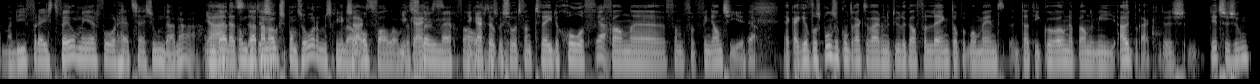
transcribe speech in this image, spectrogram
Maar die vreest veel meer voor het seizoen daarna. Ja, omdat dat- omdat dat dan is- ook sponsoren misschien Exact. wel opvallen. Omdat Je krijgt- steun wegvalt. Je krijgt ook een soort van tweede golf Ja. van, eh, van, van financiën. Ja. Ja, kijk, heel veel sponsorcontracten waren natuurlijk al verlengd op het moment dat die coronapandemie uitbrak. Dus dit seizoen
